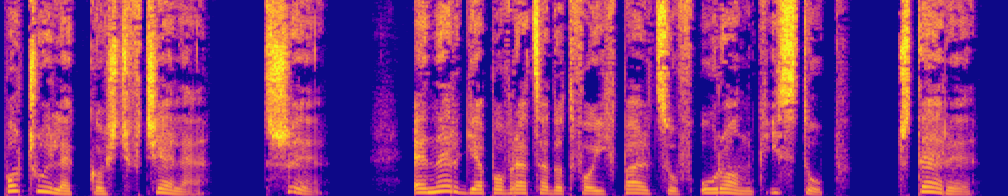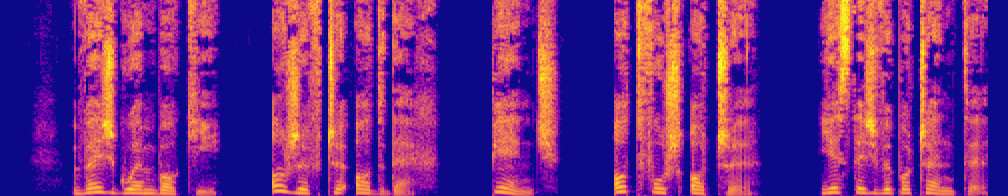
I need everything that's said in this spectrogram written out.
Poczuj lekkość w ciele. 3. Energia powraca do Twoich palców u rąk i stóp. 4. Weź głęboki, ożywczy oddech. 5. Otwórz oczy. Jesteś wypoczęty,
